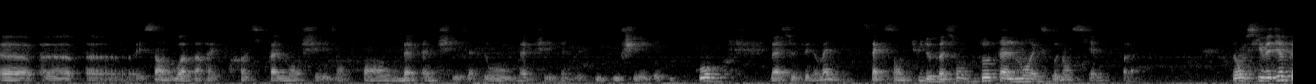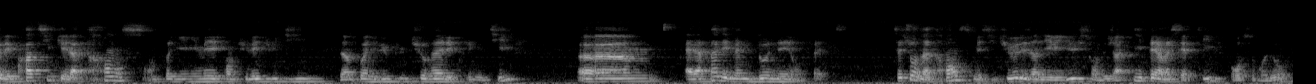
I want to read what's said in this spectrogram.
euh, euh, et ça on voit apparaître principalement chez les enfants, ou même chez les ados, ou même chez les adultes, ou chez les adultes courts, bah, ce phénomène s'accentue de façon totalement exponentielle. Donc, ce qui veut dire que les pratiques et la transe, entre guillemets, quand tu l'étudies d'un point de vue culturel et primitif, elle n'a pas les mêmes données en fait. C'est toujours de la transe, mais si tu veux, les individus sont déjà hyper réceptifs, grosso modo.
